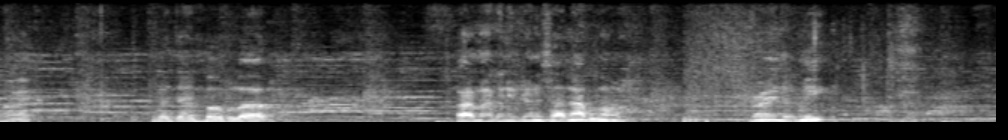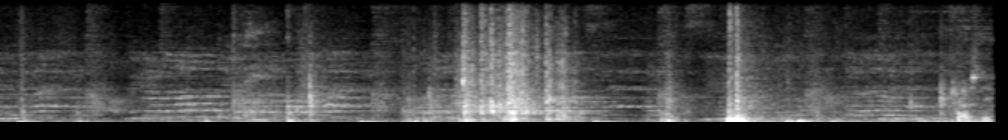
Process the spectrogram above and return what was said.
All right. Let that bubble up. All right, Mike, I need to drain this out. Now we're gonna drain the meat. Trust it.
